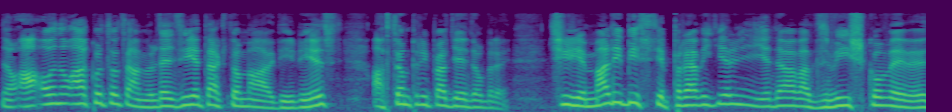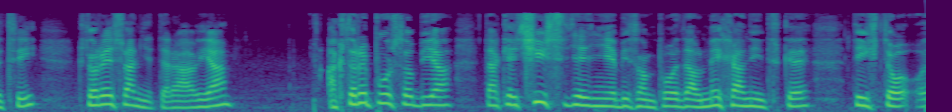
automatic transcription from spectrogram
No a ono, ako to tam lezie, tak to má aj vyviesť a v tom prípade je dobre. Čiže mali by ste pravidelne jedávať zvýškové veci, ktoré sa netrávia a ktoré pôsobia také čistenie, by som povedal, mechanické týchto, e,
